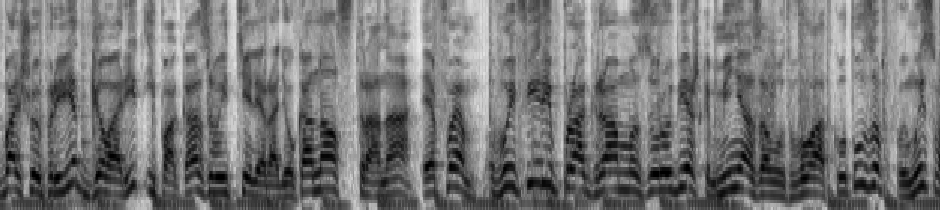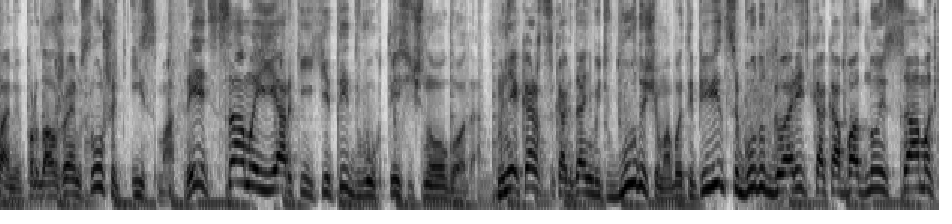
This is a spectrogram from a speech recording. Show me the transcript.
раз большой привет говорит и показывает телерадиоканал «Страна FM. В эфире программа «За рубежком». Меня зовут Влад Кутузов, и мы с вами продолжаем слушать и смотреть самые яркие хиты 2000 года. Мне кажется, когда-нибудь в будущем об этой певице будут говорить как об одной из самых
